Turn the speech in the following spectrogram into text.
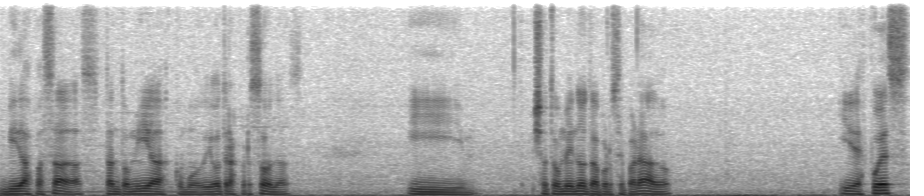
vidas pasadas, tanto mías como de otras personas. Y yo tomé nota por separado. Y después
